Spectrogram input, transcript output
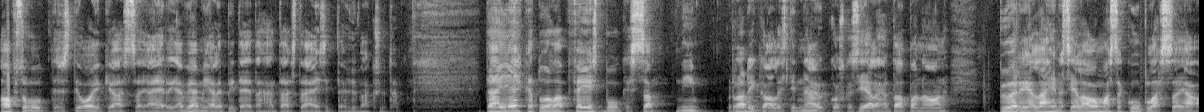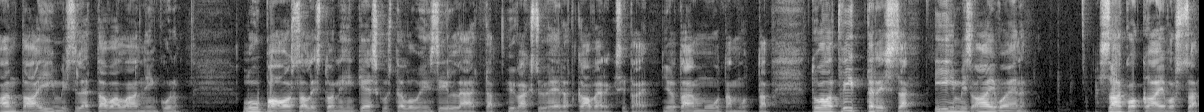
absoluuttisesti oikeassa ja eriäviä mielipiteitähän tästä ei sitten hyväksytä. Tämä ei ehkä tuolla Facebookissa niin radikaalisti näy, koska siellähän tapana on pyöriä lähinnä siellä omassa kuplassa ja antaa ihmisille tavallaan niin kuin lupa osallistua niihin keskusteluihin sillä, että hyväksyy heidät kaveriksi tai jotain muuta, mutta tuolla Twitterissä ihmisaivojen sakokaivossa,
